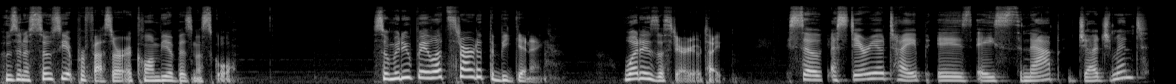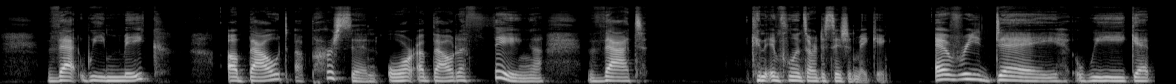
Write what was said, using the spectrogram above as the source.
who's an associate professor at Columbia Business School. So, Modupe, let's start at the beginning. What is a stereotype? So, a stereotype is a snap judgment that we make about a person or about a thing that can influence our decision making. Every day we get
